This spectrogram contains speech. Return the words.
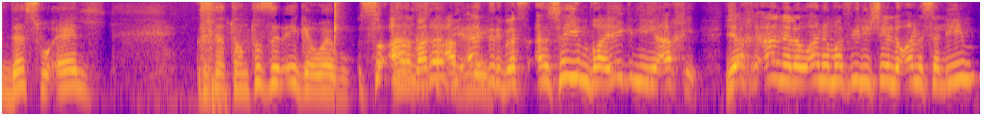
ده سؤال انت تنتظر إيه جوابه؟ أنا غادي أدري بس شيء مضايقني يا أخي. يا أخي أنا لو أنا ما فيني شيء لو أنا سليم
